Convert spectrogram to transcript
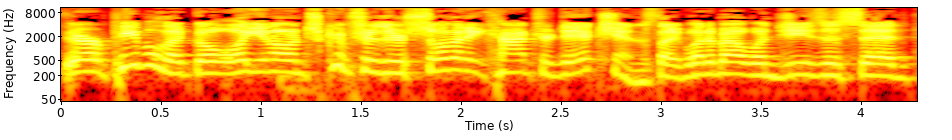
there are people that go, well, you know, in Scripture there's so many contradictions. Like, what about when Jesus said,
